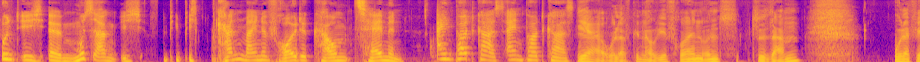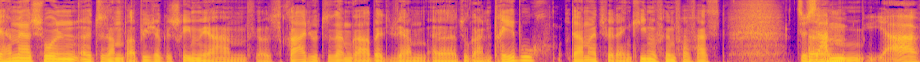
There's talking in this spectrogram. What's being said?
Und ich äh, muss sagen, ich, ich kann meine Freude kaum zähmen. Ein Podcast, ein Podcast. Ja, Olaf, genau. Wir freuen uns zusammen. Olaf, wir haben ja schon äh, zusammen ein paar Bücher geschrieben. Wir haben für das Radio zusammengearbeitet. Wir haben äh, sogar ein Drehbuch damals für deinen Kinofilm verfasst. Zusammen, ja,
